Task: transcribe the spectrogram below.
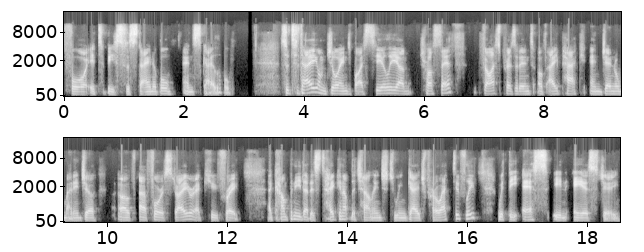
for it to be sustainable and scalable. So today I'm joined by Celia Trosseth, Vice President of APAC and General Manager of, uh, for Australia at Q-Free, a company that has taken up the challenge to engage proactively with the S in ESG.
